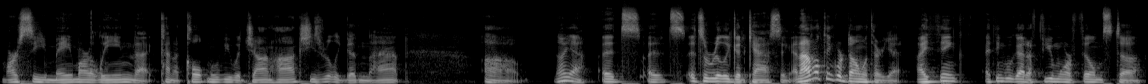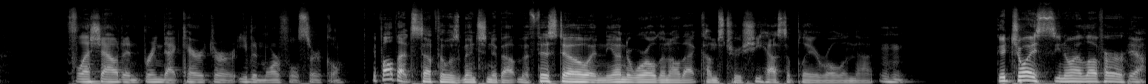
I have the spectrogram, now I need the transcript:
marcy may marlene that kind of cult movie with john hawk she's really good in that. Uh, no, yeah, it's it's it's a really good casting, and I don't think we're done with her yet. I think I think we got a few more films to flesh out and bring that character even more full circle. If all that stuff that was mentioned about Mephisto and the underworld and all that comes true, she has to play a role in that. Mhm. Good choice. You know, I love her. Yeah,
